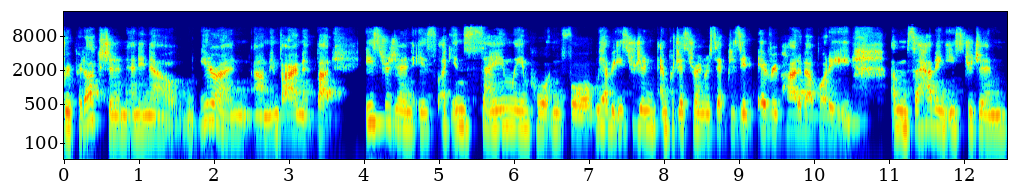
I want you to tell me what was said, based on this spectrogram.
reproduction and in our uterine um, environment. But estrogen is like insanely important for we have estrogen and progesterone receptors in every part of our body. Um, so having estrogen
